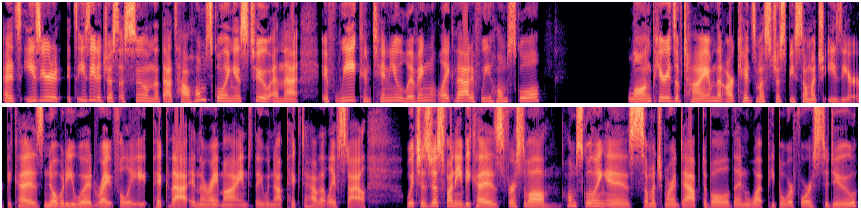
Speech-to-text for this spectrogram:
And it's easier, it's easy to just assume that that's how homeschooling is too. And that if we continue living like that, if we homeschool, long periods of time, then our kids must just be so much easier because nobody would rightfully pick that in their right mind. They would not pick to have that lifestyle, which is just funny because, first of all, homeschooling is so much more adaptable than what people were forced to do.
